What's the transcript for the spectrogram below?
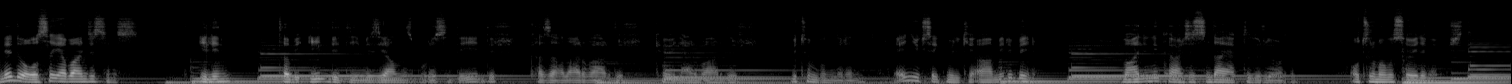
Ne de olsa yabancısınız. İlin tabi il dediğimiz yalnız burası değildir. Kazalar vardır, köyler vardır. Bütün bunların en yüksek mülki amiri benim. Valinin karşısında ayakta duruyordum. Oturmamı söylememişti.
